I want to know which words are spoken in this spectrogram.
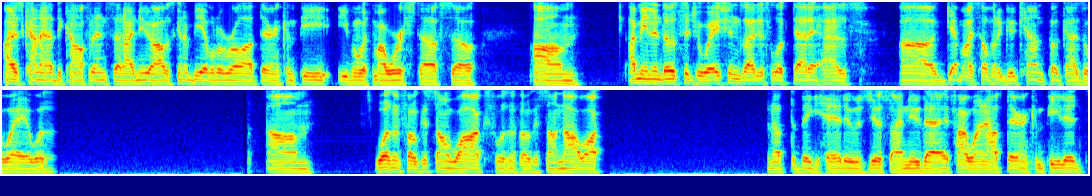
I just kind of had the confidence that I knew I was going to be able to roll out there and compete even with my worst stuff. So, um, I mean, in those situations, I just looked at it as uh, get myself in a good count and put guys away. It was um, wasn't focused on walks, wasn't focused on not walking up the big hit. It was just I knew that if I went out there and competed,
